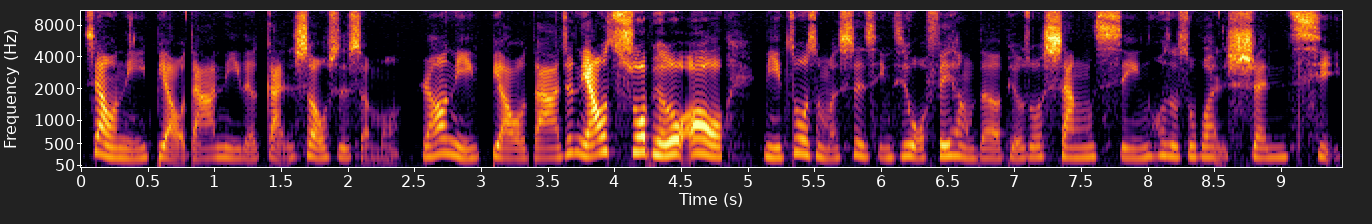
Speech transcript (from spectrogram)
叫你表达你的感受是什么，然后你表达就你要说，比如说哦，你做什么事情，其实我非常的，比如说伤心，或者说我很生气，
